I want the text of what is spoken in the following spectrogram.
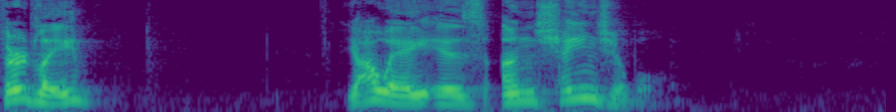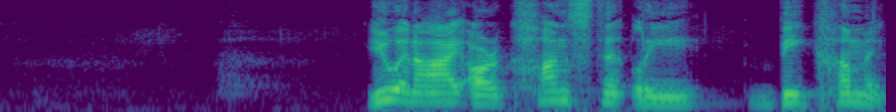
Thirdly, Yahweh is unchangeable. You and I are constantly becoming.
